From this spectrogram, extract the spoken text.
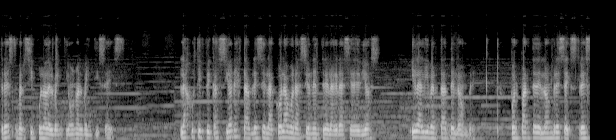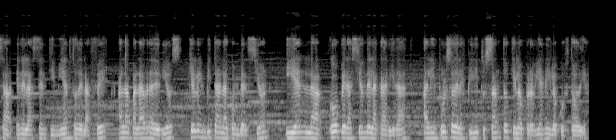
3, versículo del 21 al 26. La justificación establece la colaboración entre la gracia de Dios y la libertad del hombre. Por parte del hombre se expresa en el asentimiento de la fe a la palabra de Dios que lo invita a la conversión y en la cooperación de la caridad al impulso del Espíritu Santo que lo proviene y lo custodia.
